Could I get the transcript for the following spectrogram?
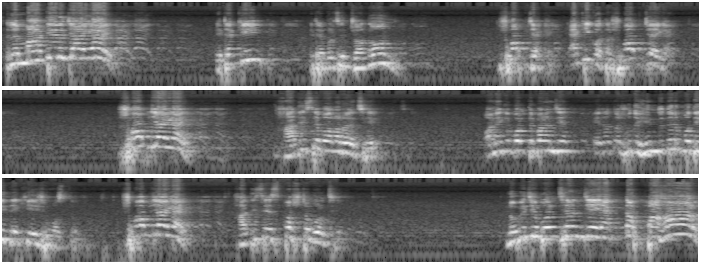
তাহলে মাটির জায়গায়, এটা কি? এটা বলছে জনন। সব জায়গায়, একই কথা, সব জায়গায়। সব জায়গায় হাদিসে বলা রয়েছে, অনেকে বলতে পারেন যে এটা তো শুধু হিন্দুদের মধ্যেই দেখি এই সমস্ত। সব জায়গায় হাদিসে স্পষ্ট বলছে। নবীজি বলছেন যে একটা পাহাড়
